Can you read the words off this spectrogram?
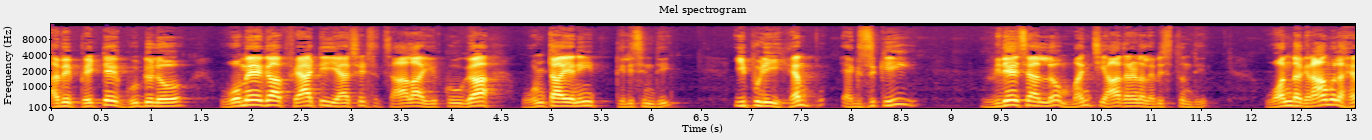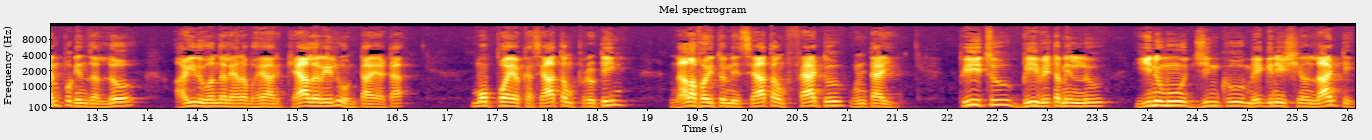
అవి పెట్టే గుడ్డులో ఒమేగా ఫ్యాటీ యాసిడ్స్ చాలా ఎక్కువగా ఉంటాయని తెలిసింది. ఇప్పుడు ఈ హెంప్ ఎగ్స్కి విదేశాల్లో మంచి ఆదరణ లభిస్తుంది. వంద గ్రాముల హెంప్ గింజల్లో ఐదు వందల ఎనభై ఆరు క్యాలరీలు ఉంటాయట. ముప్పై ఒక్క శాతం ప్రోటీన్ నలభై తొమ్మిది శాతం ఫ్యాటు ఉంటాయి. పీచు బి విటమిన్లు ఇనుము జింకు మెగ్నీషియం లాంటి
